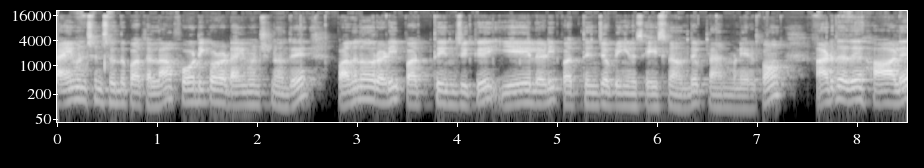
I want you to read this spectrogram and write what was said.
டைமென்ஷன்ஸ் வந்து பார்த்தலாம் ஃபோர்டிக்கோட டைமென்ஷன் வந்து பதினோரு அடி பத்து இன்ச்சுக்கு ஏழு அடி பத்து இன்ச்சு அப்படிங்கிற சைஸில் வந்து பிளான் பண்ணியிருக்கோம். அடுத்தது ஹாலு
